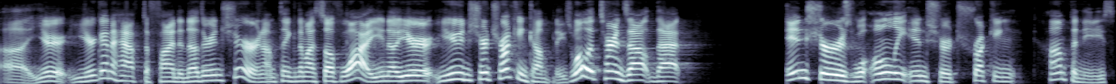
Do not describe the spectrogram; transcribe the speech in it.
uh, you're you're gonna have to find another insurer. And I'm thinking to myself, why? You know, you're you insure trucking companies. Well, it turns out that insurers will only insure trucking companies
